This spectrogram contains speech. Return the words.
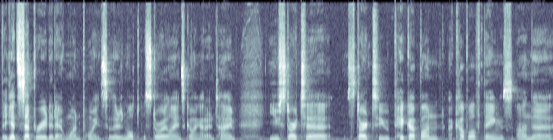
they get separated at one point so there's multiple storylines going on at a time you start to start to pick up on a couple of things on the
